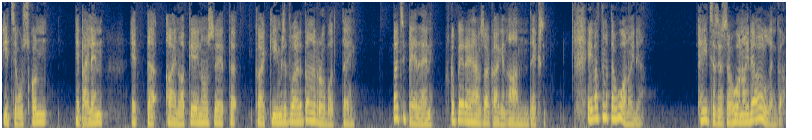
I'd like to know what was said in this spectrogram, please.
Itse uskon, epäilen, että ainoa keino on se, että kaikki ihmiset vaihdetaan robotteihin. Paitsi perheeni, koska perhehän saa kaiken anteeksi. Ei välttämättä huono idea. Ei itse asiassa huono idea ollenkaan.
